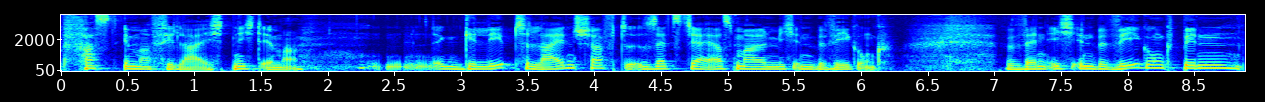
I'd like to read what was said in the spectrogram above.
Fast immer vielleicht, nicht immer. Gelebte Leidenschaft setzt ja erstmal mich in Bewegung. Wenn ich in Bewegung bin,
